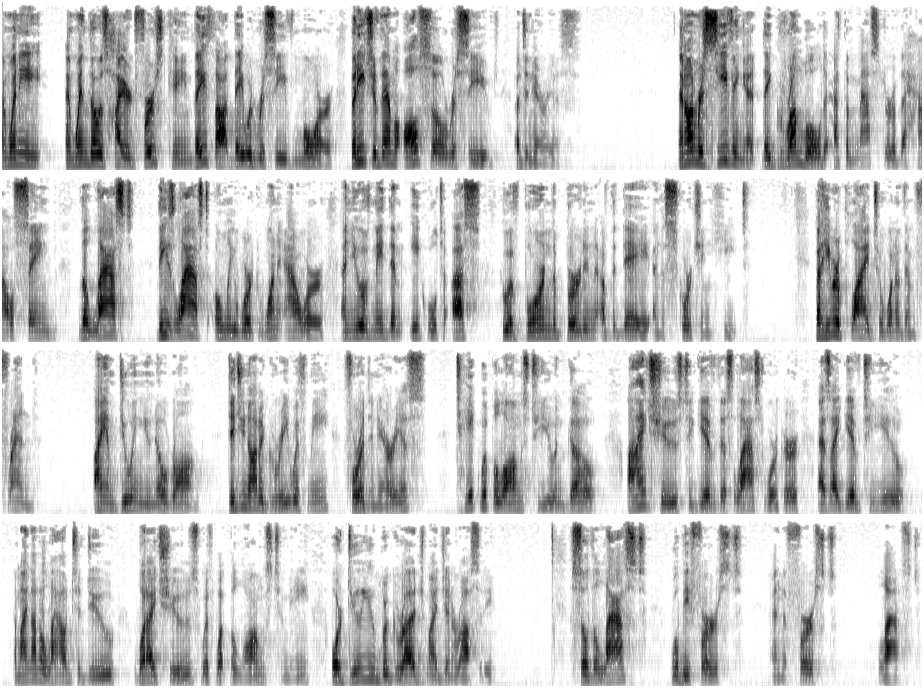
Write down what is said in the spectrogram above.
And when he and when those hired first came, they thought they would receive more, but each of them also received a denarius. And on receiving it, they grumbled at the master of the house, saying, The last, these last only worked one hour, and you have made them equal to us who have borne the burden of the day and the scorching heat. But he replied to one of them, Friend, I am doing you no wrong. Did you not agree with me for a denarius? Take what belongs to you and go. I choose to give this last worker as I give to you. Am I not allowed to do what I choose with what belongs to me? Or do you begrudge my generosity? So the last will be first, and the first last.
